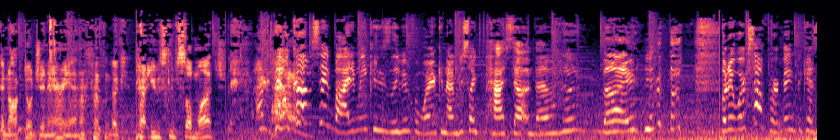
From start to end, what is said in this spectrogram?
an octogenarian. like, God, you sleep so much. He'll come say bye to me because he's leaving for work and I'm just like passed out in bed. Bye. But it works out perfect because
